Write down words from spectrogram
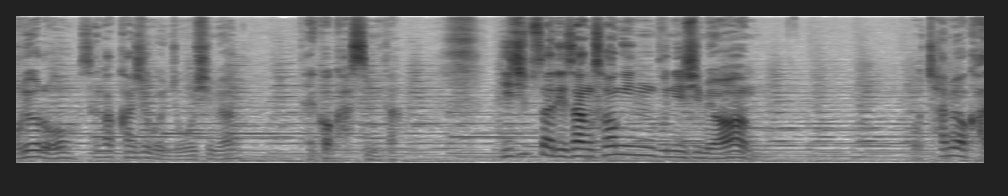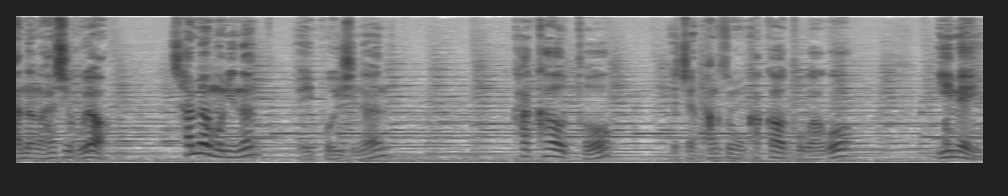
무료로 생각하시고 이제 오시면 될 것 같습니다. 20살 이상 성인 분이시면 뭐 참여 가능하시고요. 참여 문의는 여기 보이시는 카카오톡, 제 방송 카카오톡하고 이메일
